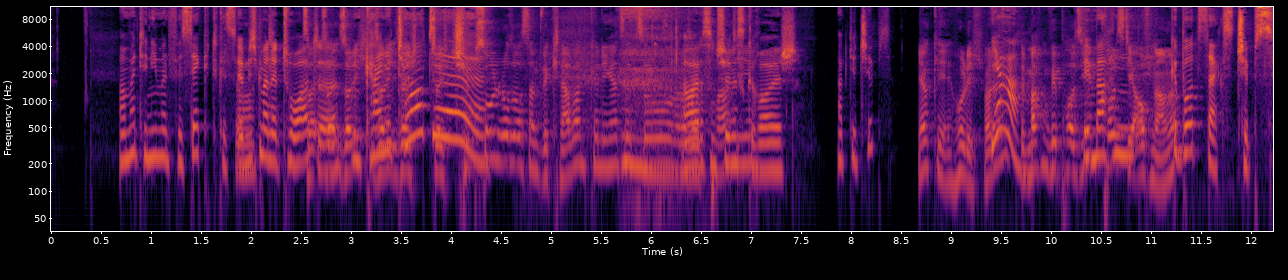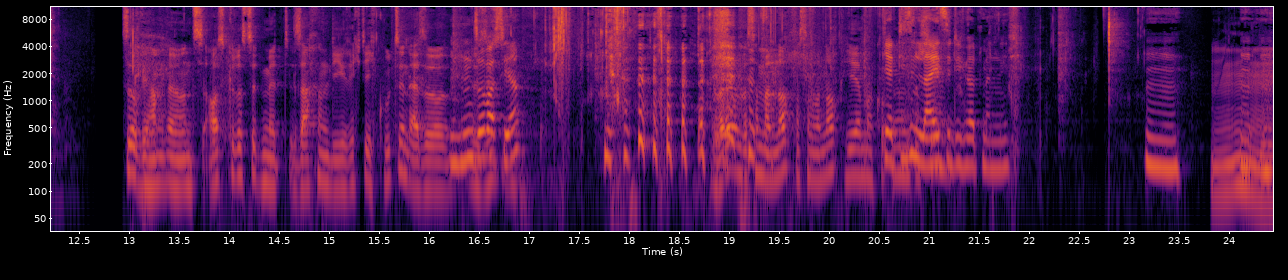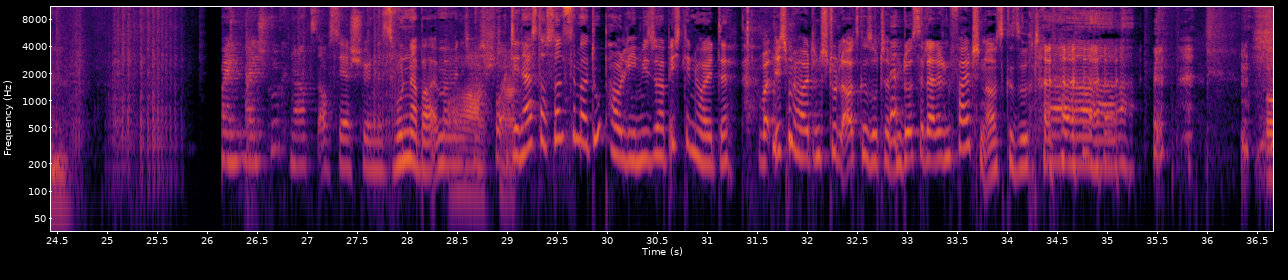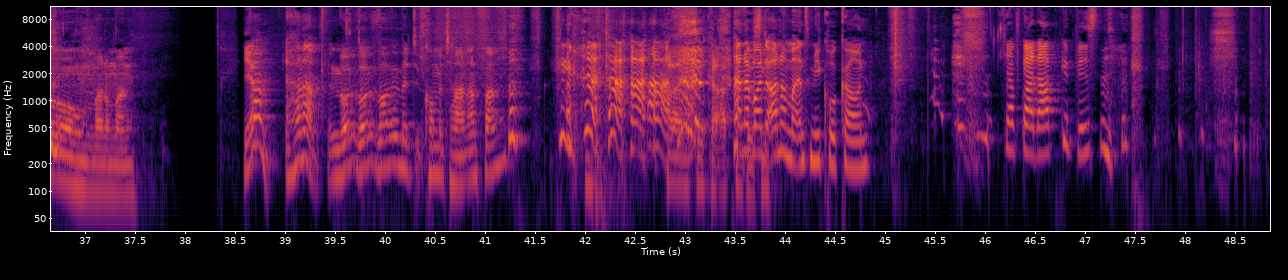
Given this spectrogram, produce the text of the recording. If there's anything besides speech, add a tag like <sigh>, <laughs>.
Warum hat hier niemand für Sekt Wir haben gesorgt? nicht mal eine Torte. Soll, soll, soll ich, Keine soll, ich, soll, ich, soll ich Torte. Chips holen oder sowas, damit wir knabbern können die ganze Zeit so? Oh, so das ist ein schönes Party? Geräusch. Habt ihr Chips? Ja, okay, hol ich. Warte, Ja. wir, machen, wir pausieren Wir kurz machen die Aufnahme. Geburtstagschips. so, wir haben äh, uns ausgerüstet mit Sachen, die richtig gut sind. Also Mhm, sowas hier. <laughs> Warte, was haben wir noch? Was haben wir noch? Hier, mal gucken. Ja, die sind leise, die hört man nicht. Hm. Mm. Mein, mein Stuhl knarzt auch sehr schön. Das ist wunderbar, immer wenn ich Oh, mich vor. Den hast doch sonst immer du, Pauline. Wieso hab ich den heute? Weil ich mir heute einen Stuhl ausgesucht habe und du hast dir leider den falschen ausgesucht. Oh Mann, oh Mann. Ja, Hanna, wollen, wollen wir mit Kommentaren anfangen? <laughs> Hanna, Hanna wollte auch noch mal ins Mikro kauen. <laughs> Ich habe gerade abgebissen.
